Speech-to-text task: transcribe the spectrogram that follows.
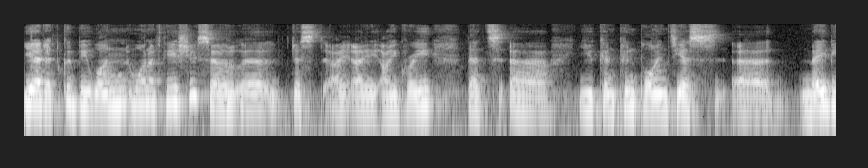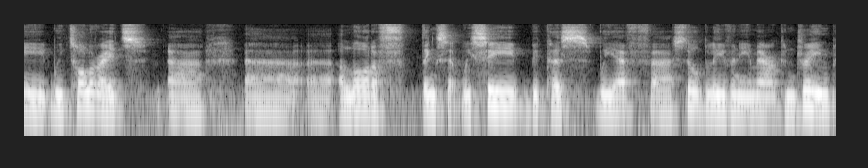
yeah, that could be one one of the issues. So uh, just I, I, I, agree that uh, you can pinpoint yes uh, maybe we tolerate uh, uh, a lot of things that we see because we have uh, still believe in the American dream.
